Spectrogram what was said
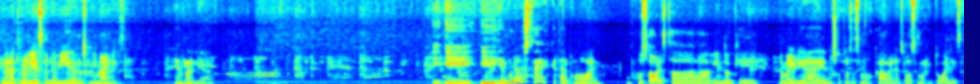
la naturaleza, la vida, los animales, en realidad. Y, y, y algunos de ustedes, ¿qué tal? ¿Cómo van? Justo ahora estaba viendo que la mayoría de nosotros hacemos cábalas o hacemos rituales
